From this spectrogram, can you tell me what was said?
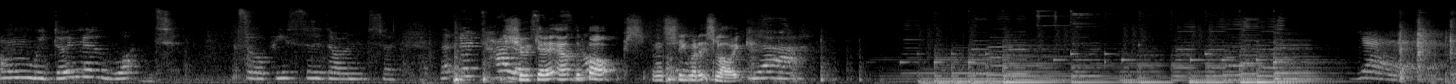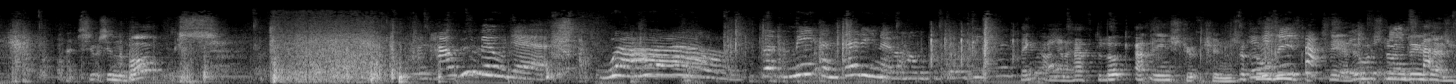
and we don't know what sort of pieces on. So let's not tell should we get it it's out the box and see what it's like? Yeah. Yeah. Let's see what's in the box. And how to build it. Wow. But me and Daddy know how to build these. I think I'm going to have to look at the instructions. Look at all these bits here. Who wants to undo them?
